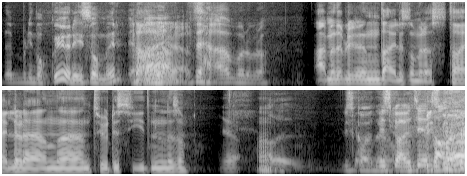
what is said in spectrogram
Det blir nok å gjøre i sommer. Ja, ja. Det er bare bra. nei, men det blir en deilig sommer. ass. Ta heller det enn eh, en tur til Syden, liksom. Vi skal jo Vi skal jo til Italia.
